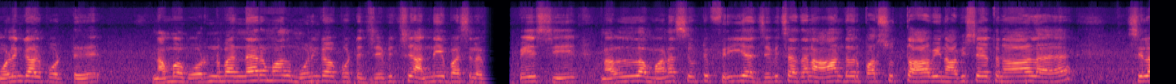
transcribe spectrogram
முழங்கால் போட்டு நம்ம ஒரு மணி நேரமாவது முழங்கால் போட்டு ஜெபிச்சு அன்னைய பாஷையில் பேசி நல்ல மனசு விட்டு ஃப்ரீயாக ஜெபிச்சா தானே ஆண்டவர் பரிசுத்த ஆவின் அபிஷேகத்தினால சில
